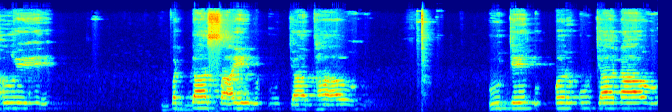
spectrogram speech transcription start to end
ਹੋਏ ਵੱਡਾ ਸਾਹਿਬ ਉੱਚਾ ਥਾਉ। ਉੱਚੇ ਉੱਪਰ ਉੱਚਾ ਨਾਉ।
